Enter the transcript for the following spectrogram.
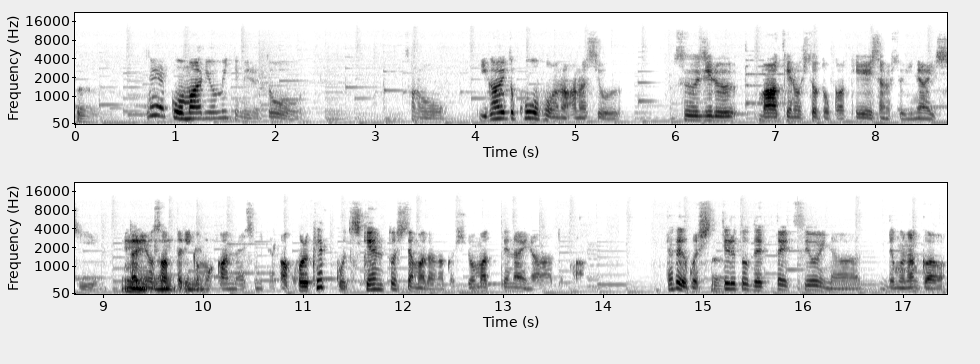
うん。うん、で、こう周りを見てみると、その、意外と広報の話を通じるマーケの人とか経営者の人いないし、誰に教わったらいいかもわかんないし、みたいな。あ、これ結構知見としてはまだなんか広まってないなとか。だけどこれ知ってると絶対強いな。でもなんか、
